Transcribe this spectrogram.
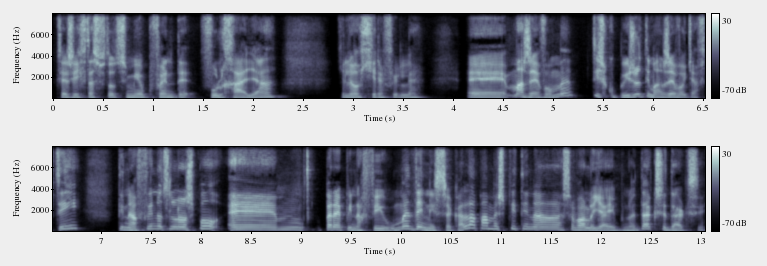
ξέρεις, έχει φτάσει σε αυτό το σημείο που φαίνεται full χάλια. Και λέω, όχι ρε φίλε. Ε, μαζεύομαι, τη σκουπίζω, τη μαζεύω κι αυτή, την αφήνω, της λέω να σου πω, ε, πρέπει να φύγουμε, δεν είσαι καλά, πάμε σπίτι να σε βάλω για ύπνο. Εντάξει, εντάξει.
